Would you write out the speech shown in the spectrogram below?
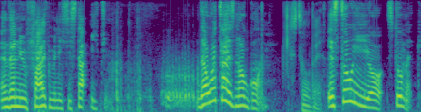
and then in five minutes you start eating. The water is not gone Still there. it's still in your stomach.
